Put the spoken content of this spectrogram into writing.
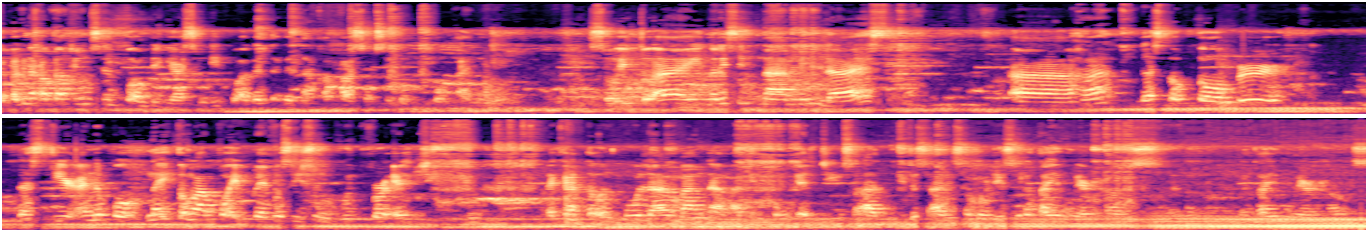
Kapag naka-vacuum sealed po ang bigas, hindi po agad-agad nakapasok sa bukbok. Ano po. So ito ay na-receive namin last, ah ha, last October last year. Ano po, na ito nga po ay preposition good for LGU. Nagkataon po lamang na ang ating pong LGU sa atin, dito sa atin sa Mordes, wala tayong warehouse. Wala tayong warehouse.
